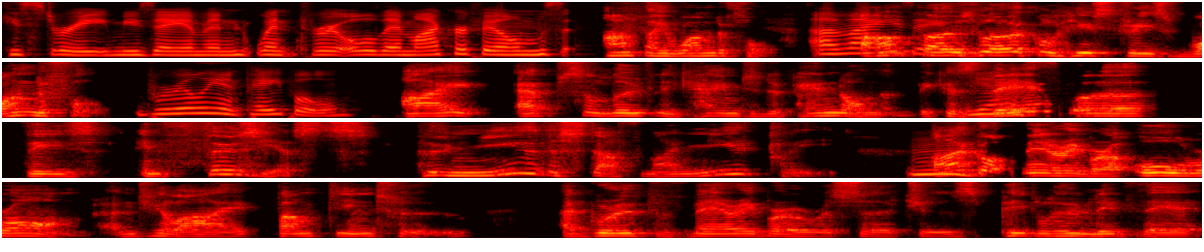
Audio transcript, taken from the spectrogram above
history museum and went through all their microfilms. Aren't they wonderful? Amazing. Aren't those local histories wonderful? Brilliant people. I absolutely came to depend on them because yes. there were these enthusiasts who knew the stuff minutely. Mm. I got Maryborough all wrong until I bumped into a group of Maryborough researchers, people who lived there,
